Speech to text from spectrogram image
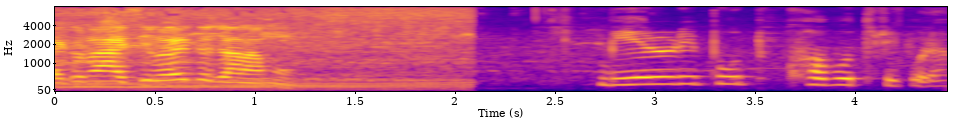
এখন আইসি ভাই তো জানামো। ব্যুরো রিপোর্ট খবর ত্রিপুরা।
